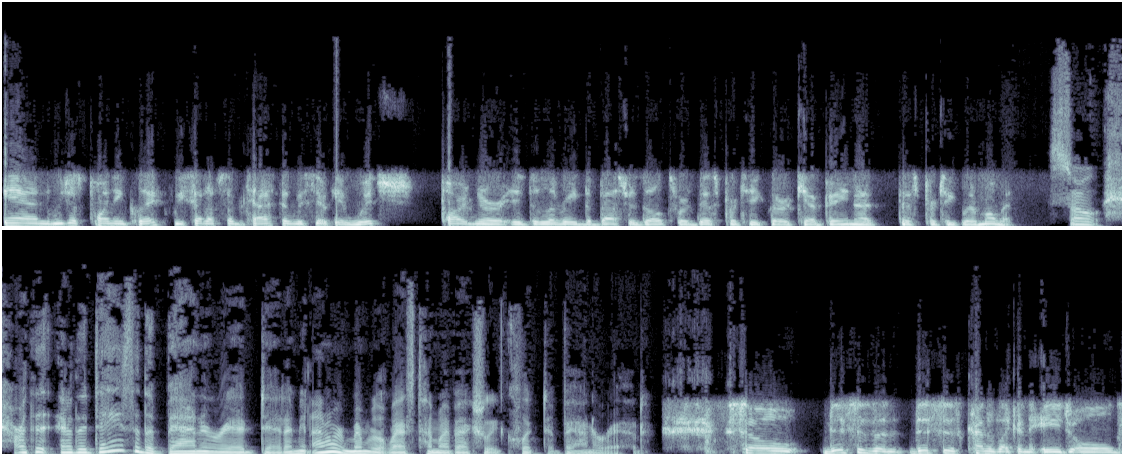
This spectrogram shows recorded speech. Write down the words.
and we just point and click. We set up some tests, and we say, okay, which partner is delivering the best results for this particular campaign at this particular moment. So are the are the days of the banner ad dead? I mean, I don't remember the last time I've actually clicked a banner ad. So this is a this is kind of like an age old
